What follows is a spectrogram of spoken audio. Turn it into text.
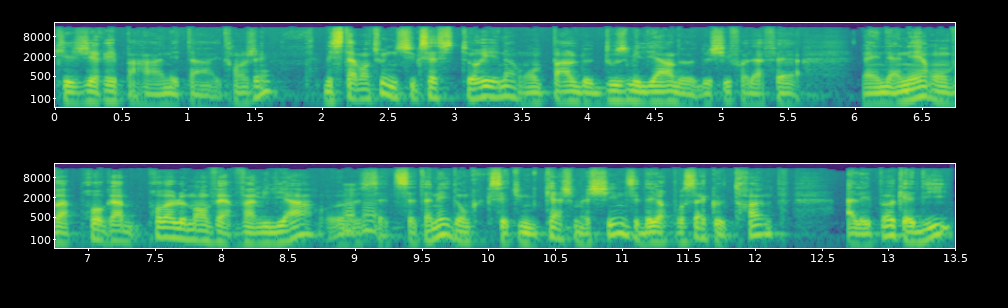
qui est gérée par un État étranger. Mais c'est avant tout une success story énorme. On parle de 12 milliards de, de chiffre d'affaires L'année dernière, on va probablement vers 20 milliards euh, cette, année. Donc c'est une cash machine. C'est d'ailleurs pour ça que Trump, à l'époque, a dit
